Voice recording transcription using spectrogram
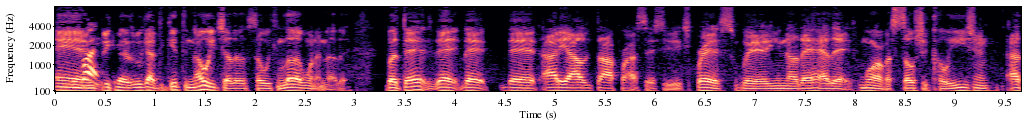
and right. because we got to get to know each other so we can love one another. But that that that that ideology thought process you express, where you know they have that more of a social cohesion. I,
